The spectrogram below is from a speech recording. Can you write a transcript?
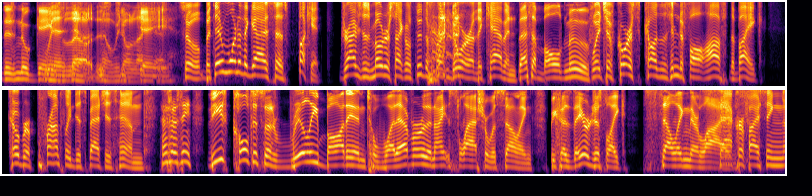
there's no gays we- allowed. no, no, we don't like gay. that. So, but then one of the guys says, "Fuck it," drives his motorcycle through the front door of the cabin, That's a bold move. which of course causes him to fall off the bike. Cobra promptly dispatches him. That's what I was saying. These cultists had really bought into whatever the night slasher was selling because they are just like selling their lives. sacrificing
